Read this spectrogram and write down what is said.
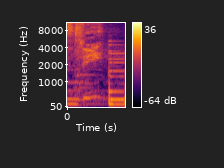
S T.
